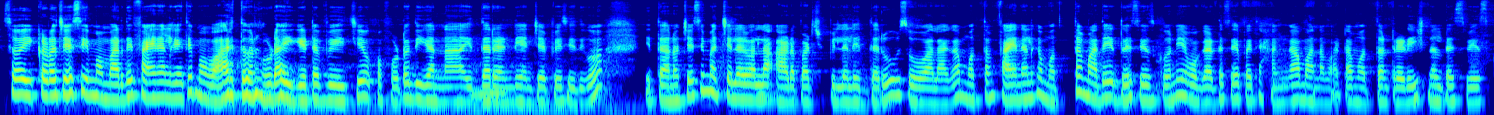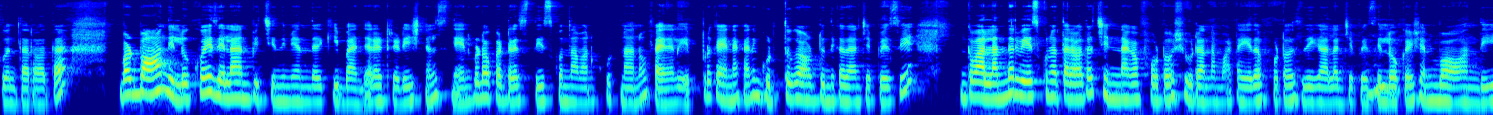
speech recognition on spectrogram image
సో, ఇక్కడ వచ్చేసి మా మరిది ఫైనల్‌గా అయితే మా వారితోని కూడా ఈ గెటప్ వేయించి ఒక ఫోటో దిగన్నా ఇద్దరు రండి అని చెప్పేసి ఇదిగో ఇతనొచ్చేసి మా చెల్లెల వల్ల ఆడపడుచు పిల్లలిద్దరు. సో, అలాగా మొత్తం ఫైనల్‌గా మొత్తం అదే డ్రెస్ వేసుకొని ఒక గంట సేపు అయితే హంగామా అన్నమాట. మొత్తం ట్రెడిషనల్ డ్రెస్ వేసుకున్న తర్వాత. బట్ బావుంది. లుక్ వైస్ ఎలా అనిపించింది మీ అందరికి బంజారా ట్రెడిషనల్స్? నేను కూడా ఒక డ్రెస్ తీసుకుందాం అనుకుంటున్నాను. ఫైనల్‌గా ఎప్పటికైనా కానీ గుర్తుగా ఉంటుంది కదా అని చెప్పేసి ఇంకా వాళ్ళందరూ వేసుకున్న తర్వాత చిన్నగా ఫోటో షూట్ అన్నమాట. ఏదో ఫోటోస్ దిగాలని చెప్పేసి లొకేషన్ బావుంది.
